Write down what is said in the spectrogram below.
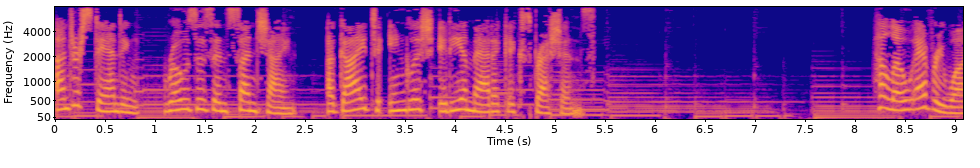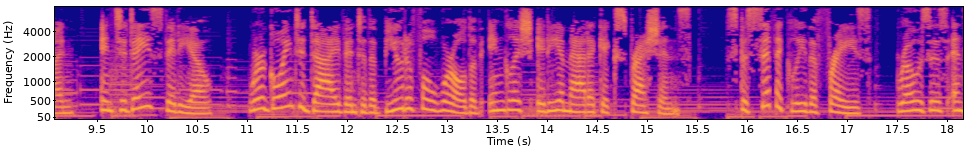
Understanding Roses and Sunshine, a guide to English idiomatic expressions. Hello everyone. In today's video, we're going to dive into the beautiful world of English idiomatic expressions, specifically the phrase, roses and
